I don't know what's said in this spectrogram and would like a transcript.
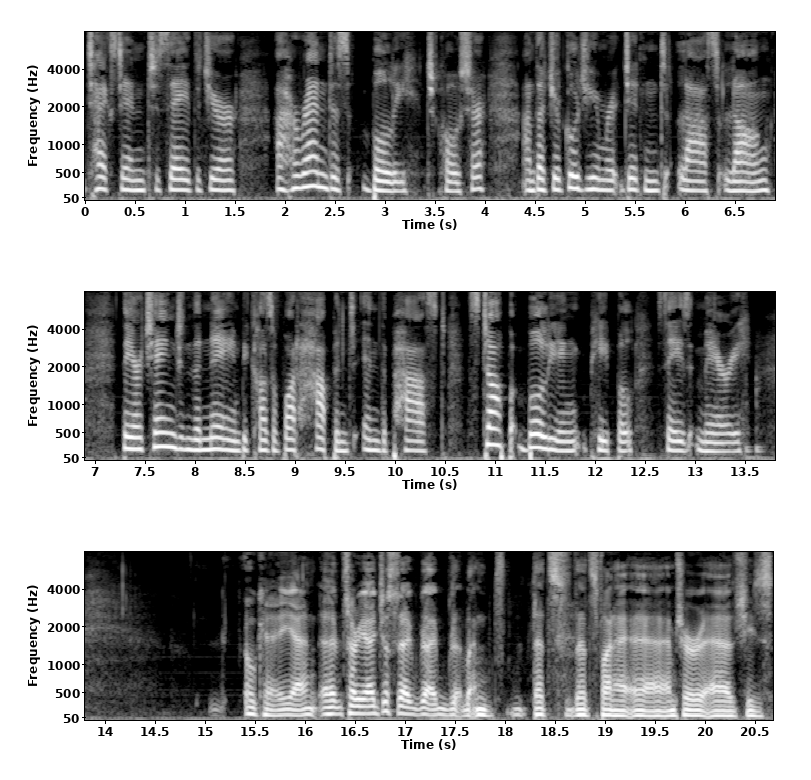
texted in to say that you're a horrendous bully, to quote her, and that your good humour didn't last long. They are changing the name because of what happened in the past. Stop bullying people, says Mary. Okay, yeah. Uh, sorry, I just uh, uh that's that's fine. I, am sure uh, she's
